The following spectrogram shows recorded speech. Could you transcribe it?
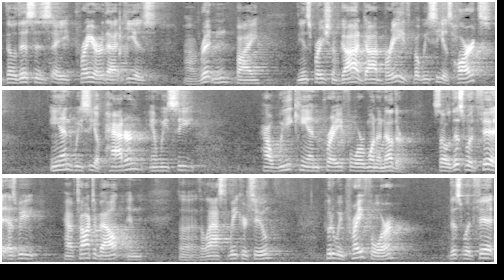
though this is a prayer that he has uh, written by the inspiration of God, God breathed, but we see his heart, and we see a pattern, and we see how we can pray for one another. So this would fit, as we have talked about in the, the last week or two. Who do we pray for? This would fit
